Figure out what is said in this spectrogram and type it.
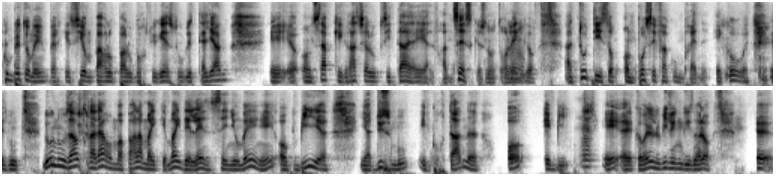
complètement, parce que si on parle pas le portugais ou l'italien, et on sait que grâce à l'occitan et au français, que c'est notre langue, à tous, on peut se faire comprendre. Et nous, nous autres, on va parler mai que mai de l'enseignement, hein, il y a deux mots importants, O et bi, et euh, comme le bilinguisme. Alors, euh,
